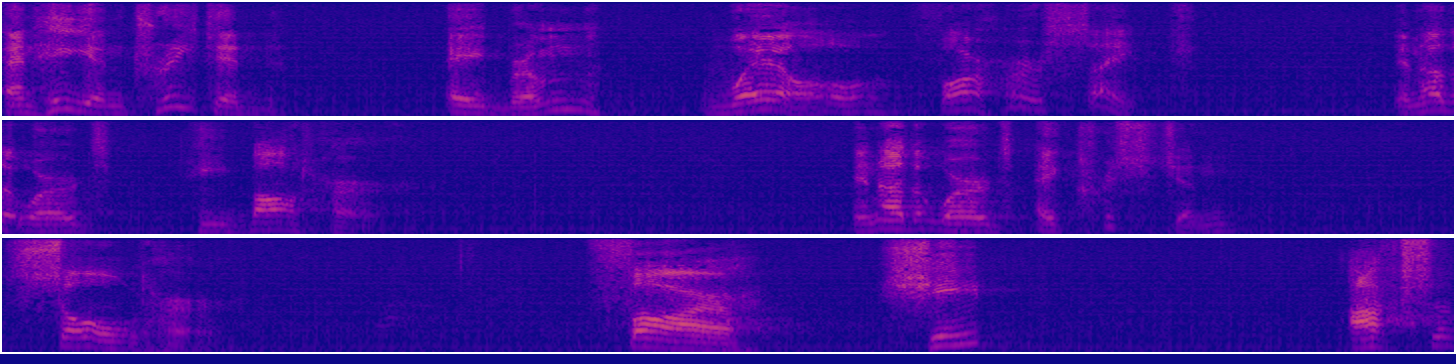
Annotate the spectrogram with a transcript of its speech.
And he entreated Abram well for her sake. In other words, he bought her. In other words, a Christian sold her for sheep, oxen,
